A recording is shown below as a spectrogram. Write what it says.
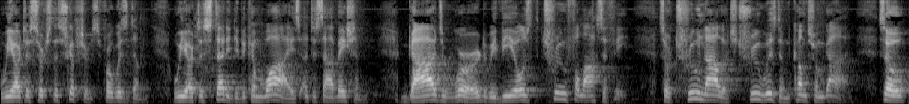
We are to search the scriptures for wisdom. We are to study to become wise unto salvation. God's word reveals true philosophy. So, true knowledge, true wisdom comes from God. So,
